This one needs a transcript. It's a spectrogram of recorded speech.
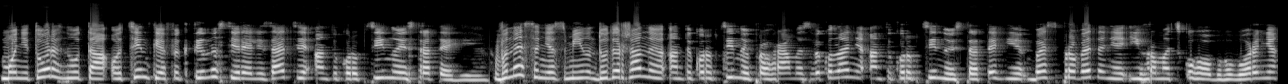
моніторингу та оцінки ефективності реалізації антикорупційної стратегії. Внесення змін до державної антикорупційної програми з виконання антикорупційної стратегії без проведення і громадського обговорення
